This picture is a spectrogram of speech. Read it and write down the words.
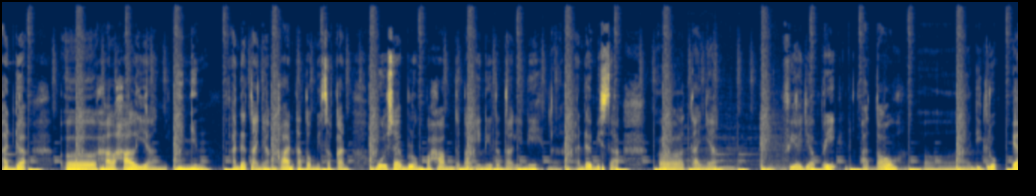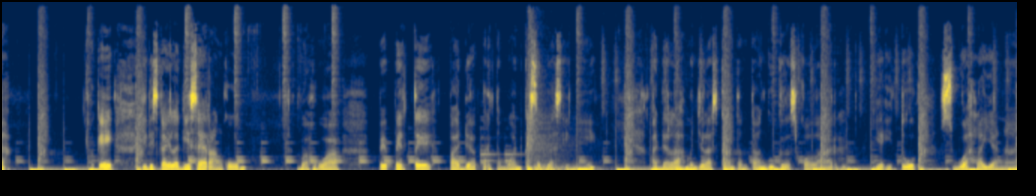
ada Eh, hal-hal uh, yang ingin anda tanyakan atau misalkan Bu saya belum paham tentang ini tentang ini. Nah Anda bisa uh, tanya via Japri atau uh, di grup ya. Oke? Jadi sekali lagi saya rangkum bahwa PPT pada pertemuan ke-11 ini adalah menjelaskan tentang Google Scholar yaitu sebuah layanan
